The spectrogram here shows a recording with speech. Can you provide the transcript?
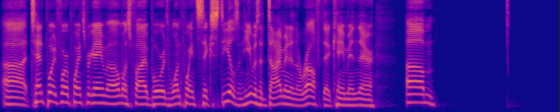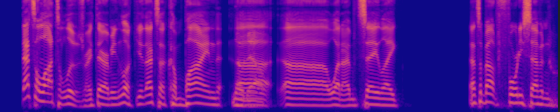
Uh, 10.4 points per game, almost five boards, 1.6 steals, and he was a diamond in the rough that came in there. Um, that's a lot to lose right there. I mean, look, that's a combined, no uh, uh, what I'd say like that's about 47,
